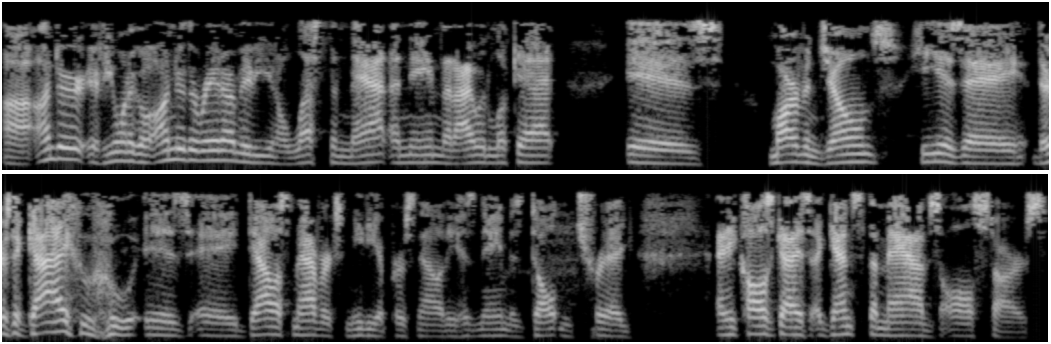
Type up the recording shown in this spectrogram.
Uh, under, if you want to go under the radar, maybe you know less than that. A name that I would look at is Marvin Jones. He is a there's a guy who, who is a Dallas Mavericks media personality. His name is Dalton Trigg, and he calls guys against the Mavs all stars.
